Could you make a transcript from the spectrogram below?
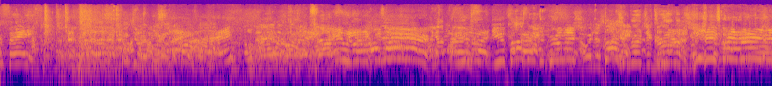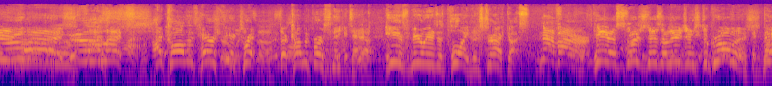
your face. Hey, we gotta. I Are you? You to Gruumish? Gruumish? He's. I call this heresy a trick. Uh, They're coming for a sneak attack. He is merely a deployed to distract us. Never! He has switched his allegiance to Gruumish. No,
